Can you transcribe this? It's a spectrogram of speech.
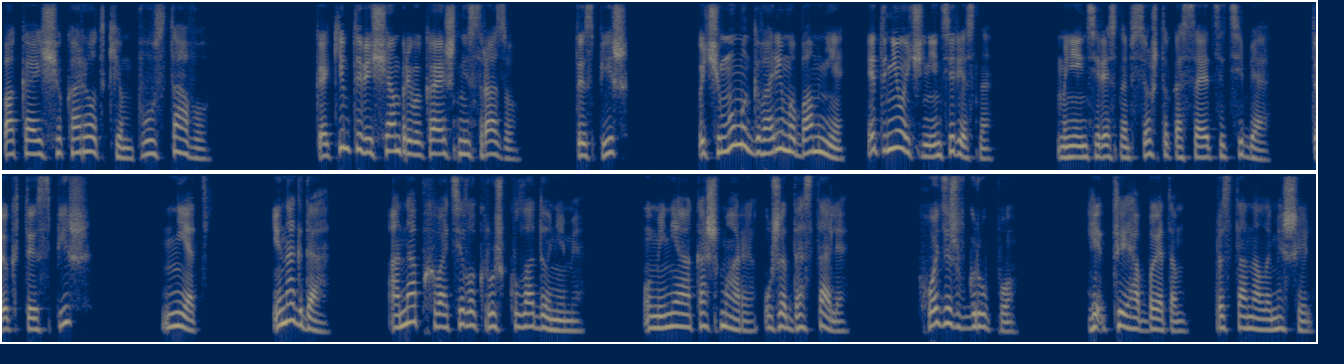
пока еще коротким, по уставу каким-то вещам привыкаешь не сразу. Ты спишь? Почему мы говорим обо мне? Это не очень интересно. Мне интересно все, что касается тебя. Так ты спишь? Нет. Иногда. Она обхватила кружку ладонями. У меня кошмары, уже достали. Ходишь в группу. И ты об этом, простонала Мишель.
